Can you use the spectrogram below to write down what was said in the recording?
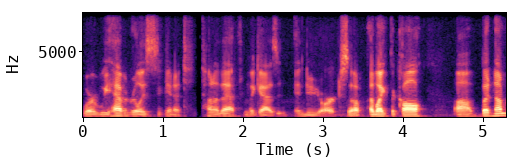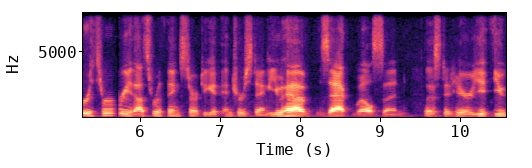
where we haven't really seen a ton of that from the guys in, in New York. So I like the call. Uh, but number three, that's where things start to get interesting. You have Zach Wilson listed here. You you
